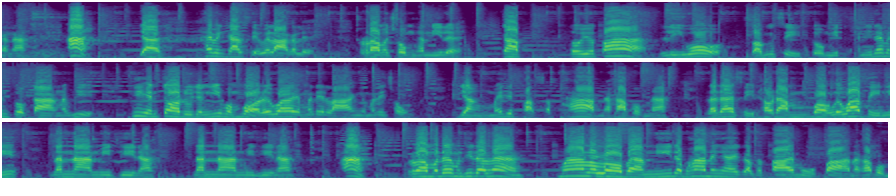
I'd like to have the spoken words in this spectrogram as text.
กันนะอะอย่าให้เป็นการเสียเวลากันเลย เรามาชมคันนี้เลย กับ Toyota r e v o 2.4 ตัวมิดคันนี้ได้เป็นตัวกลางนะพี่ พี่เห็นจอดูอย่างนี้ผมบอกเลยว่ายังไม่ได้ล้างยังไม่ได้ชง ยังไม่ได้ปรับสภาพนะครับผมนะ และได้สีเทาดำบอกเลยว่าสีนี้นานๆมีทีนะ นานๆมีทีนะอะเรามาเริ่มกันที่ด้านแรกมาหล่อๆแบบนี้จะพลาดได้ไงกับสไตล์หมูป่านะครับผม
